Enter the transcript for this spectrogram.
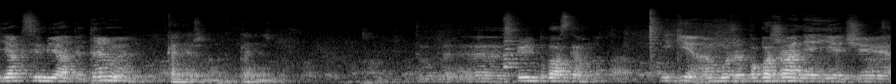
Як сім'я підтримує? Конечно, конечно. Скажіть, будь ласка, які е, може побажання є чи е,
